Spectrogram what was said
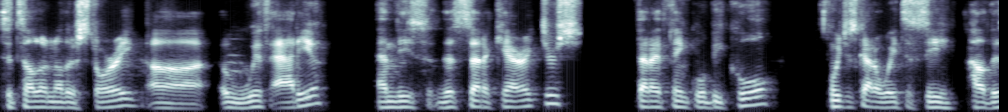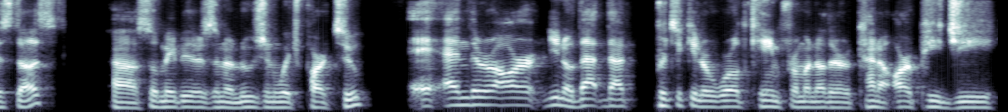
to tell another story uh, with Adaya and these this set of characters that I think will be cool. We just got to wait to see how this does. Uh, so maybe there's an illusion witch part two. And there are, you know, that that particular world came from another kind of RPG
